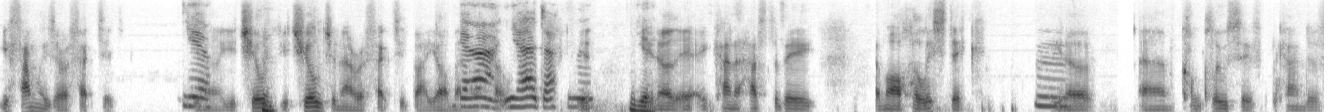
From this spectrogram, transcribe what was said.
your families are affected. Yeah. You know, your children, your children are affected by your mental Yeah. health. Yeah. Definitely. Yeah. You know, it, it kind of has to be a more holistic, you Mm. know, um, conclusive kind of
